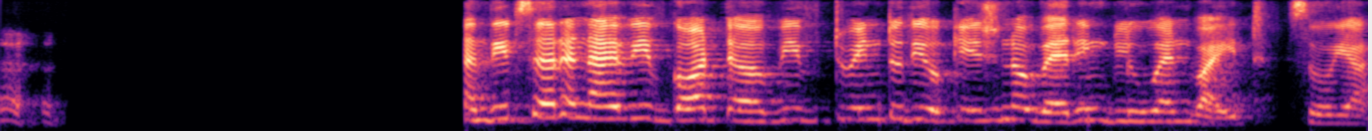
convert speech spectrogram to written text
Sandeep sir and I, we've got we've twinned to the occasion of wearing blue and white. So yeah.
